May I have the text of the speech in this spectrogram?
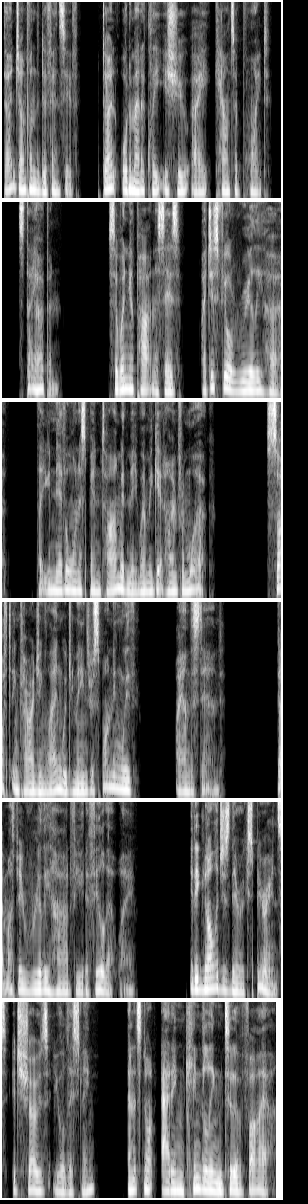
Don't jump on the defensive. Don't automatically issue a counterpoint. Stay open. So when your partner says, I just feel really hurt that you never want to spend time with me when we get home from work, soft, encouraging language means responding with, I understand. That must be really hard for you to feel that way. It acknowledges their experience, it shows you're listening, and it's not adding kindling to the fire.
